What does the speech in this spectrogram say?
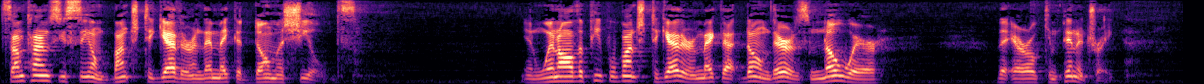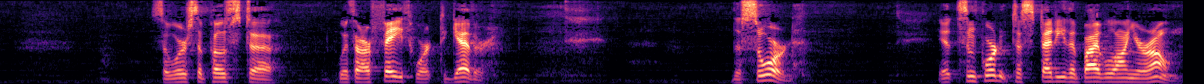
sometimes you see them bunched together and they make a dome of shields. And when all the people bunch together and make that dome, there is nowhere the arrow can penetrate. So we're supposed to, with our faith, work together. The sword. It's important to study the Bible on your own.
